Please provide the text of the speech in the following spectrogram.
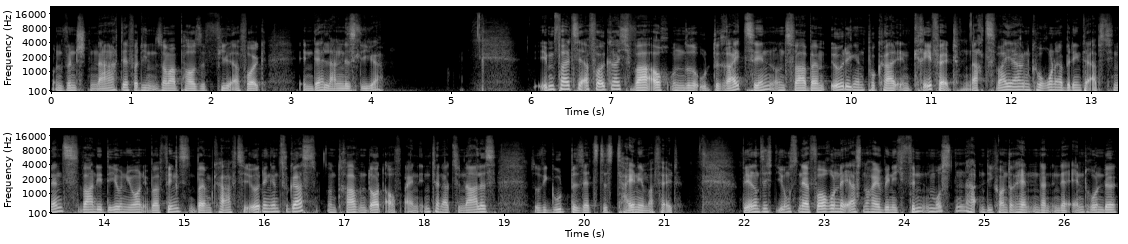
und wünscht nach der verdienten Sommerpause viel Erfolg in der Landesliga. Ebenfalls sehr erfolgreich war auch unsere U13 und zwar beim Uerdingen Pokal in Krefeld. Nach zwei Jahren Corona-bedingter Abstinenz waren die D-Junioren über Pfingsten beim KfC Uerdingen zu Gast und trafen dort auf ein internationales sowie gut besetztes Teilnehmerfeld. Während sich die Jungs in der Vorrunde erst noch ein wenig finden mussten, hatten die Kontrahenten dann in der Endrunde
